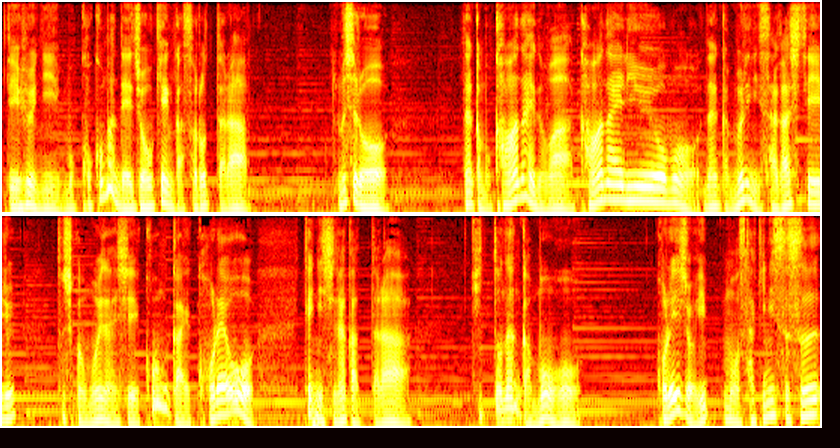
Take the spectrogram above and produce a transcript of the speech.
っていうふうにもうここまで条件が揃ったらむしろなんかもう買わないのは買わない理由をもうなんか無理に探しているとしか思えないし今回これを手にしなかったらきっとなんかもうこれ以上もう先に進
